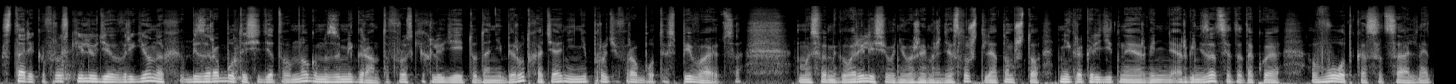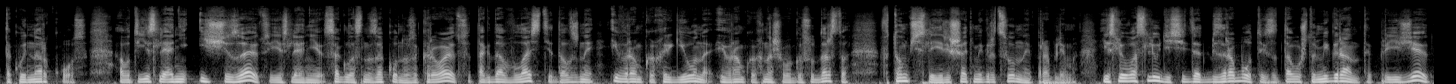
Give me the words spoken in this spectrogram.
Стариков, русские люди в регионах без работы сидят во многом из-за мигрантов. Русских людей туда не берут, хотя они не против работы, спиваются. Мы с вами говорили сегодня, уважаемые радиослушатели, о том, что микрокредитные организации – это такая водка социальная, это такой наркоз. А вот если они исчезают, если они, согласно закону, закрываются, тогда власти должны и в рамках региона, и в рамках нашего государства, в том числе и решать миграционные проблемы. Если у вас люди сидят без работы из-за того, что мигранты приезжают,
